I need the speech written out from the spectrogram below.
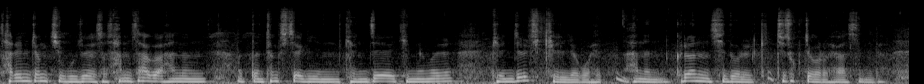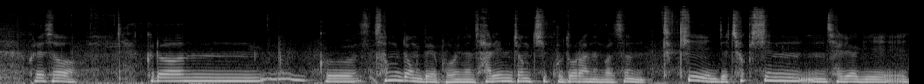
살인 정치 구조에서 3사가 하는 어떤 정치적인 견제 기능을 변질시키려고 하는 그런 시도를 지속적으로 해왔습니다. 그래서 그런 그 성종대에 보이는 살인 정치 구도라는 것은 특히 이제 척신 세력이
